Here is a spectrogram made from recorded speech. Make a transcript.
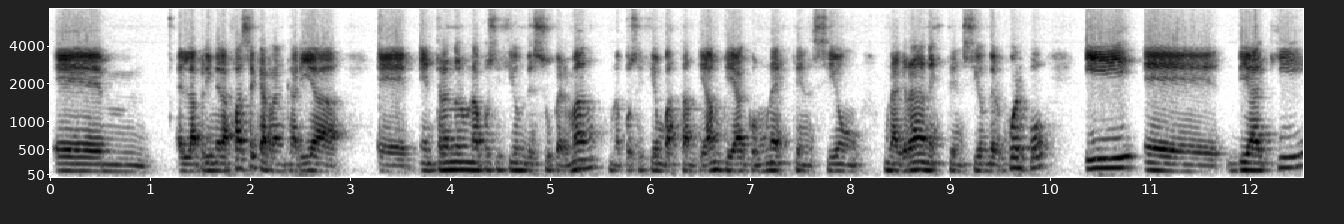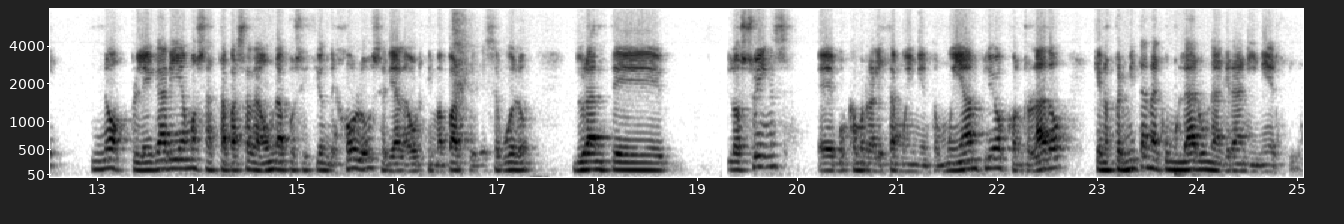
Eh, en la primera fase que arrancaría eh, entrando en una posición de Superman, una posición bastante amplia, con una extensión, una gran extensión del cuerpo, y eh, de aquí nos plegaríamos hasta pasar a una posición de hollow, sería la última parte de ese vuelo. Durante los swings eh, buscamos realizar movimientos muy amplios, controlados, que nos permitan acumular una gran inercia.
